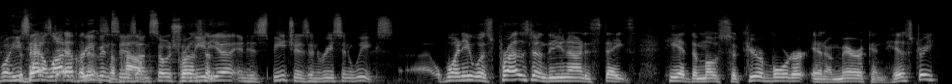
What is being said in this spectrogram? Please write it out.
Well, he's had a lot of grievances of on social President, media in his speeches in recent weeks when he was president of the United States, he had the most secure border in American history.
